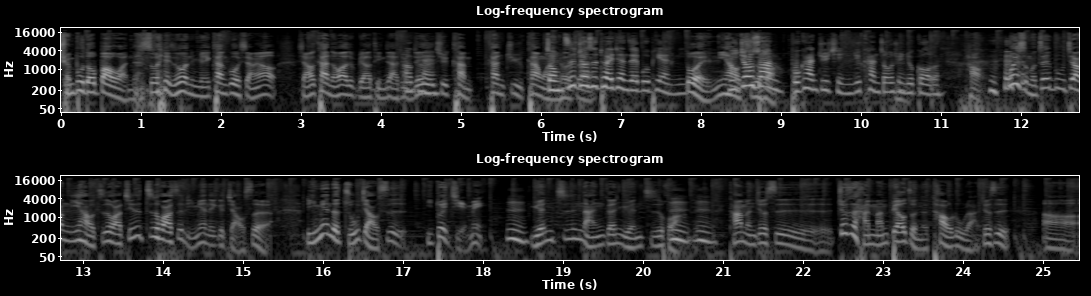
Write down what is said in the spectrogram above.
全部都爆完的，所以如果你没看过，想要想要看的话，就不要听下去，你就是去看看剧，看完总之就是推荐这部片，你对你好你就算不看剧情，你就看周迅就够了。好。为什么这部叫你好之华？其实之华是里面的一个角色、啊，里面的主角是一对姐妹。嗯袁之南跟袁之华，嗯嗯他们就是就是还蛮标准的套路啦，就是呃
